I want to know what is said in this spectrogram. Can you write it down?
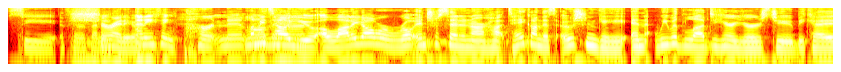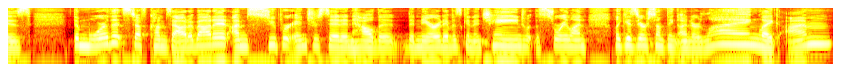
see if there's Sure any, anything pertinent. Let me tell there? you, a lot of y'all were real interested in our hot take on this OceanGate, and we would love to hear yours too. Because the more that stuff comes out about it, I'm super interested in how the the narrative is going to change, what the storyline. Like, is there something underlying? Like, I'm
